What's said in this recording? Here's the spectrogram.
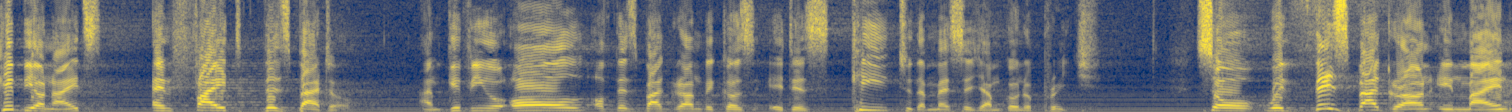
Gibeonites and fight this battle. I'm giving you all of this background because it is key to the message I'm going to preach. So, with this background in mind,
